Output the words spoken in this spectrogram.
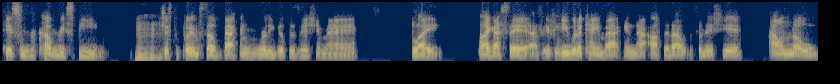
his recovery speed, mm-hmm. just to put himself back in a really good position, man. Like, like I said, if he would have came back and not opted out for this year, I don't know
